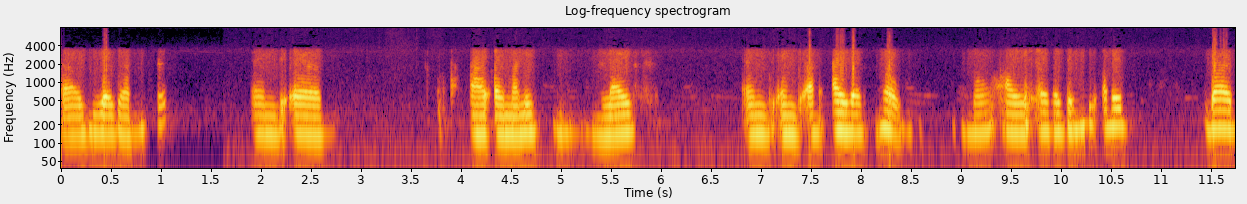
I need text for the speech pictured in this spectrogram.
uh, he was arrested, and uh, I, I managed life, and and I, I was helped. You know, I I was out, but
